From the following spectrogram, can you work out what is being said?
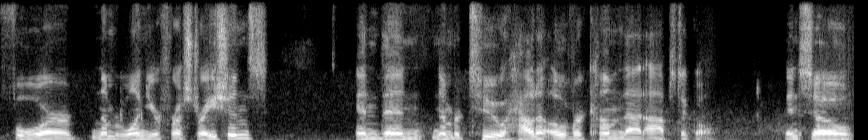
for number one, your frustrations, and then number two, how to overcome that obstacle. And so,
